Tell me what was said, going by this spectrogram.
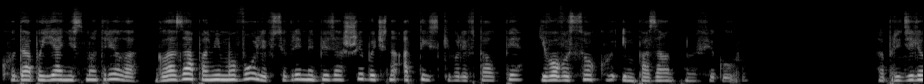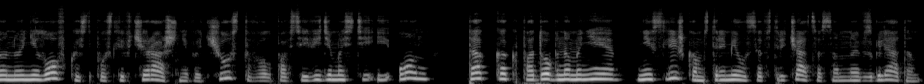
куда бы я ни смотрела, глаза помимо воли все время безошибочно отыскивали в толпе его высокую импозантную фигуру. Определенную неловкость после вчерашнего чувствовал, по всей видимости, и он, так как, подобно мне, не слишком стремился встречаться со мной взглядом,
